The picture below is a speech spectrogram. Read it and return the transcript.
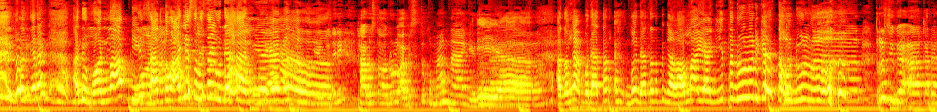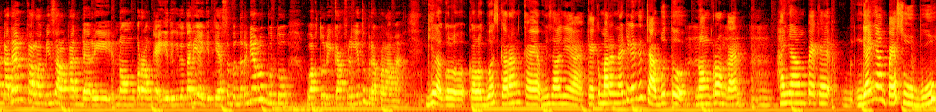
Terus sekarang aduh mohon maaf nih Mohon satu maaf, aja selesai gitu. udahan ya kan gitu. jadi harus tahu dulu abis itu ke mana gitu Iya kan. Atau enggak mau datang eh gue datang tapi nggak lama ya gitu dulu dikasih tahu dulu Bener. Terus juga eh, kadang-kadang kalau misalkan dari nongkrong kayak gitu-gitu tadi ya gitu ya sebenarnya lu butuh waktu recovery itu berapa lama? Gila kalau kalau gue sekarang kayak misalnya ya, kayak kemarin aja kan kita cabut tuh nongkrong kan hanya sampai kayak nggak nyampe subuh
